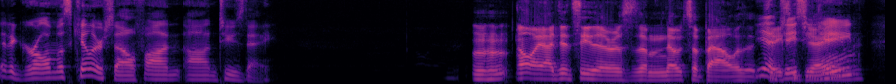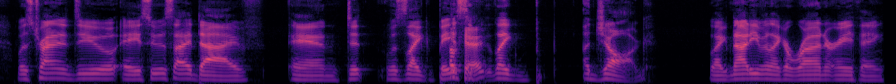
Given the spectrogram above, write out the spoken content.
that a girl almost kill herself on on Tuesday. hmm Oh yeah, I did see there was some notes about was it Yeah, Jacy Jayne? Jayne was trying to do a suicide dive and did was like basic Okay. like a jog. Like not even like a run or anything.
